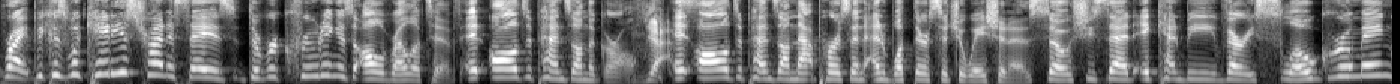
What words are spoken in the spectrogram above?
Right, because what Katie's trying to say is the recruiting is all relative. It all depends on the girl. Yes. It all depends on that person and what their situation is. So she said it can be very slow grooming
